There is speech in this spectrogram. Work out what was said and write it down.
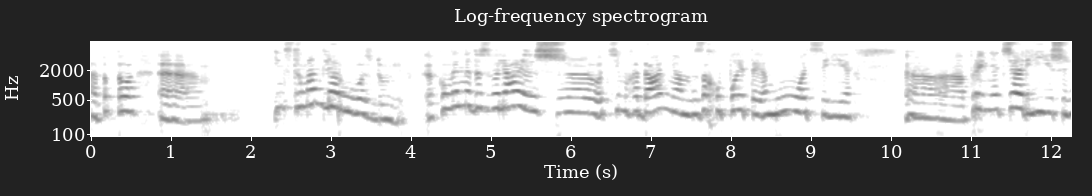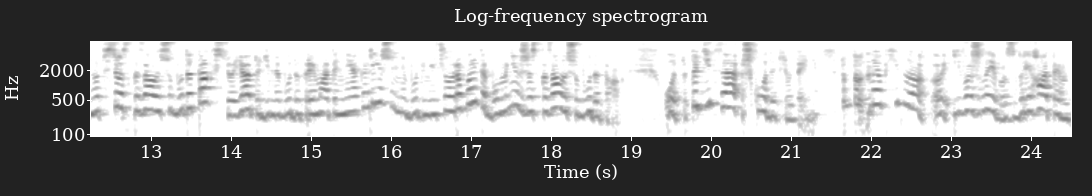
Е, Тобто інструмент для роздумів, коли не дозволяєш цим гаданням захопити емоції. Е, Прийняття рішень, от все сказали, що буде так, все, я тоді не буду приймати ніяких рішень, не буду нічого робити, бо мені вже сказали, що буде так. От тоді це шкодить людині. Тобто необхідно е, і важливо зберігати е,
